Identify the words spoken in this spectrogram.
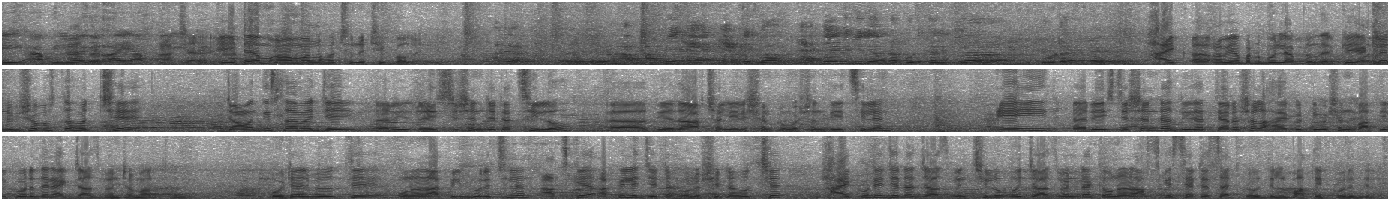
এই আপিল বিভাগের রায় আচ্ছা এটা আমার মনে হচ্ছে উনি ঠিক বলেননি আমি এক এক লাইনে যদি আমরা বলি তাহলে কি বলব? পুরোটা কি বলব হাই আমি আপনার বলি আপনাদেরকে এক লাইনের বিষয়বস্তু হচ্ছে জামাত ইসলামের যে রেজিস্ট্রেশন যেটা ছিল দুই হাজার আট সালে ইলেকশন কমিশন দিয়েছিলেন এই রেজিস্ট্রেশনটা দুই হাজার তেরো সালে হাইকোর্ট ডিভিশন বাতিল করে দেন এক জাজমেন্টের মাধ্যমে। ওইটার বিরুদ্ধে ওনারা আপিল করেছিলেন। আজকে আপিলে যেটা হলো সেটা হচ্ছে হাইকোর্টে যেটা জাজমেন্ট ছিল ওই জাজমেন্টটাকে ওনারা আজকে স্যাটিসফাইড করে দিলেন বাতিল করে দিলেন।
